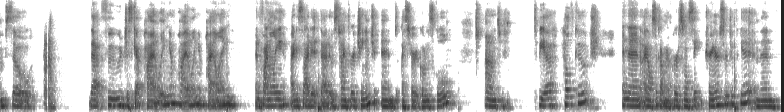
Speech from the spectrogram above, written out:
I'm so that food just kept piling and piling and piling. And finally, I decided that it was time for a change, and I started going to school um, to, to be a health coach. And then I also got my personal trainer certificate. And then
